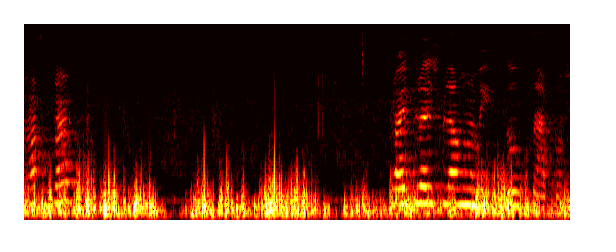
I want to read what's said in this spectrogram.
Sarap, sarap. Fried rice lang na may itlog tapos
